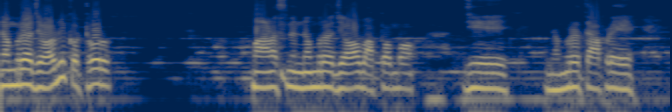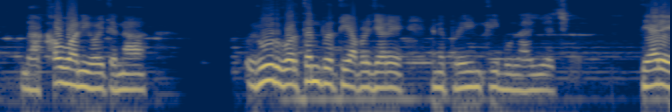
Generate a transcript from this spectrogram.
નમ્ર જવાબ નહીં, કઠોર માણસને નમ્ર જવાબ આપવામાં જે નમ્રતા આપણે દાખવવાની હોય તેના રૂઢ વર્તન પ્રત્યે આપણે જ્યારે એને પ્રેમથી બોલાવીએ છીએ, ત્યારે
